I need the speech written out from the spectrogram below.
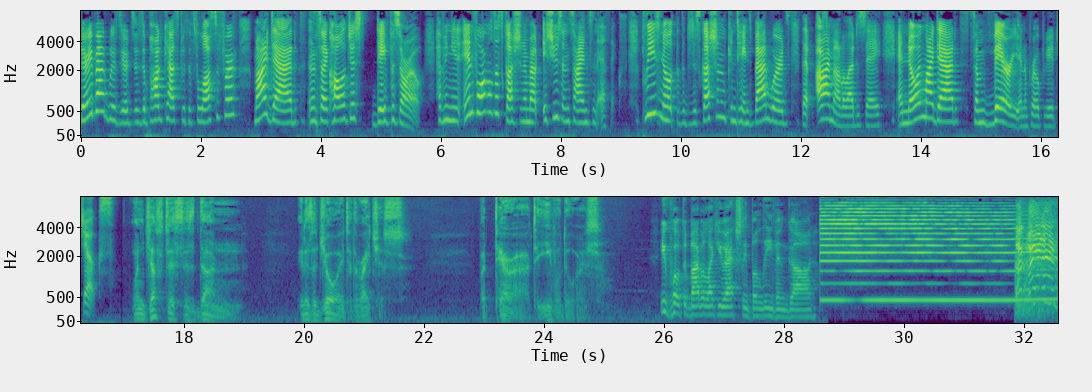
Very Bad Wizards is a podcast with a philosopher, my dad, and psychologist, Dave Pizarro, having an informal discussion about issues in science and ethics. Please note that the discussion contains bad words that I'm not allowed to say, and knowing my dad, some very inappropriate jokes. When justice is done, it is a joy to the righteous, but terror to evildoers. You quote the Bible like you actually believe in God. The great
